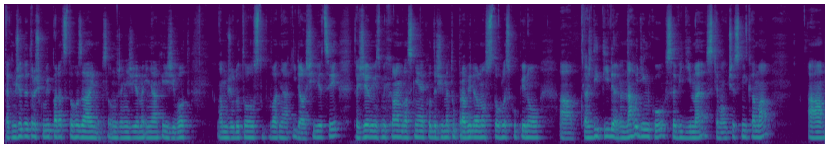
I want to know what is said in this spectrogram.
tak můžete trošku vypadat z toho zájmu. Samozřejmě žijeme i nějaký život, a můžou do toho vstupovat nějaký další věci. Takže my s Michalem vlastně jako držíme tu pravidelnost s touhle skupinou a každý týden na hodinku se vidíme s těma účastníkama a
